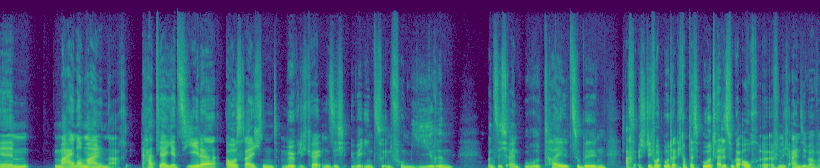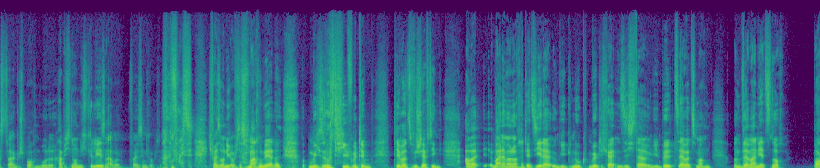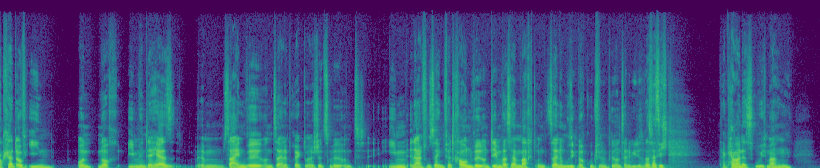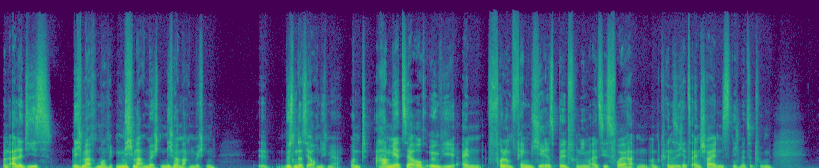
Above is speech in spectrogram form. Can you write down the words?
ähm, meiner Meinung nach hat ja jetzt jeder ausreichend Möglichkeiten, sich über ihn zu informieren und sich ein Urteil zu bilden. Ach, Stichwort Urteil. Ich glaube, das Urteil ist sogar auch äh, öffentlich einsehbar, was da gesprochen wurde. Habe ich noch nicht gelesen, aber weiß nicht, ob ich, weiß, ich weiß auch nicht, ob ich das machen werde, um mich so tief mit dem Thema zu beschäftigen. Aber meiner Meinung nach hat jetzt jeder irgendwie genug Möglichkeiten, sich da irgendwie ein Bild selber zu machen. Und wenn man jetzt noch Bock hat auf ihn und noch ihm hinterher ähm, sein will und seine Projekte unterstützen will und ihm in Anführungszeichen vertrauen will und dem, was er macht und seine Musik noch gut finden will und seine Videos, was weiß ich, dann kann man das ruhig machen. Und alle, die es nicht machen, nicht machen möchten, nicht mehr machen möchten, äh, müssen das ja auch nicht mehr. Und haben jetzt ja auch irgendwie ein vollumfänglicheres Bild von ihm, als sie es vorher hatten und können sich jetzt entscheiden, es nicht mehr zu tun.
